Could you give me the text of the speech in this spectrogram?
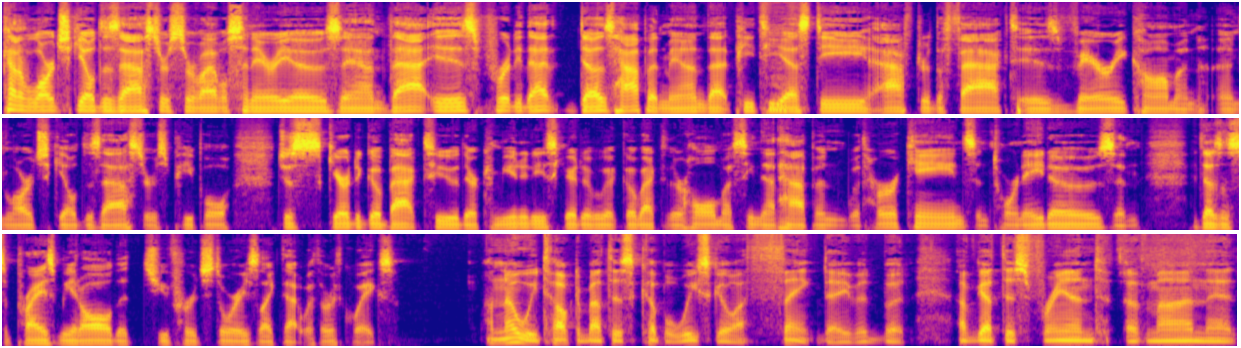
kind of large scale disaster survival scenarios and that is pretty that does happen man. That hmm. PTSD after the fact is very common in large scale disasters. People just scared to go back to their community scared to go back to their home. I've seen that happen with hurricanes and tornadoes and it doesn't surprise me at all that you've heard stories like that with earthquakes. I know we talked about this a couple weeks ago, I think, David, but I've got this friend of mine that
